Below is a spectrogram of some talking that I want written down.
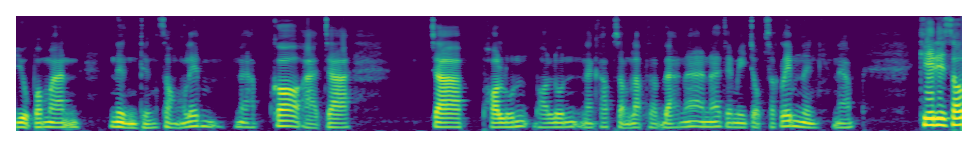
อยู่ประมาณ 1-2 เล่มนะครับ ก็อาจจะจะพอลุ้นพอลุ้นนะครับสำหรับสัปดาห์หน้าน่าจะมีจบสักเล่มหนึ่งนะครับคีรีเซล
